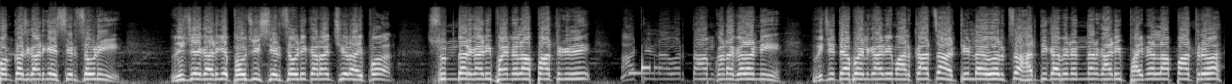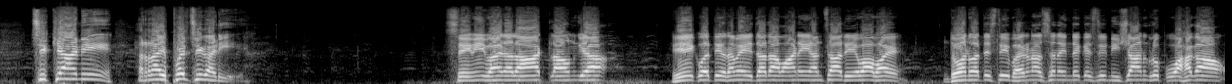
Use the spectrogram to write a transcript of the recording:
पंकज गाडगे शिरसवडी. विजय गाडगे फौजी शिरसवडीकरांची रायफल सुंदर गाडी फायनलला पात्रली अटील ड्रायव्हर तामखडाकरांनी विजेत्या बैलगाडी मालकाचा अटील ड्रायव्हरचं हार्दिक अभिनंदन. गाडी फायनलला पात्र चिक्या आणि रायफलची गाडी. सेमी फायनल आठ लावून घ्या. एक वरती रमेश दादा माने यांचा देवाभाय. दोन वरती श्री भैरनासन इंदकेश्री निशान ग्रुप वाहगाव.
